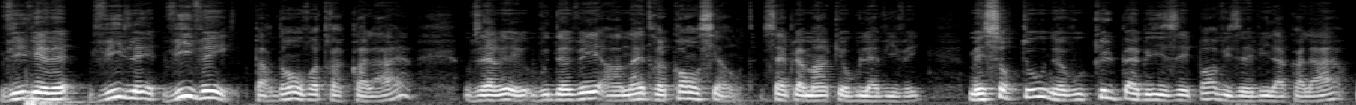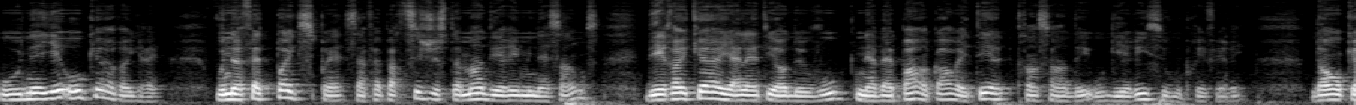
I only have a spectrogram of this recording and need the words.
Vivez, vivez, vivez pardon, votre colère. Vous, devez en être consciente, simplement que vous la vivez. Mais surtout, ne vous culpabilisez pas vis-à-vis de la colère ou n'ayez aucun regret. Vous ne faites pas exprès. Ça fait partie justement des réminiscences, des recueils à l'intérieur de vous qui n'avaient pas encore été transcendés ou guéris, si vous préférez. Donc,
